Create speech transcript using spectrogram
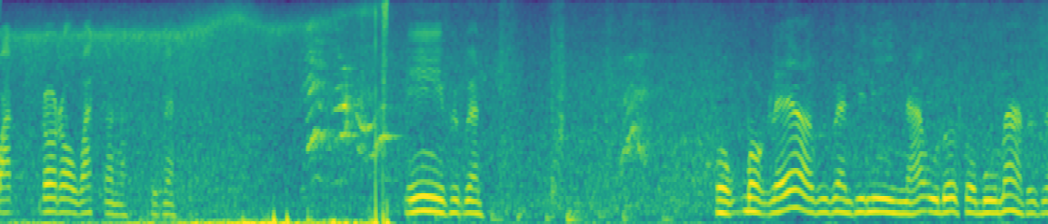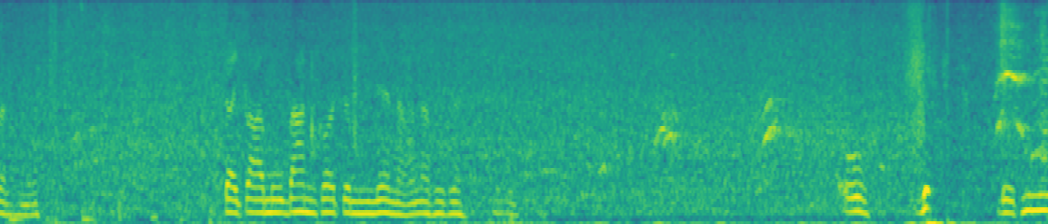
วัดรอรอวัดกันนะเพื่อนนี่เพื่อนๆบอกบอกแล้วเพื่อนที่นี่นะอุดมสมบูรณ์มากเพื่อนเห็นไหมใจกลางหมู่บ้านก็จะมีแม่น้ำนะเพื่อนโอ้เด็กเด็กที่นี่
